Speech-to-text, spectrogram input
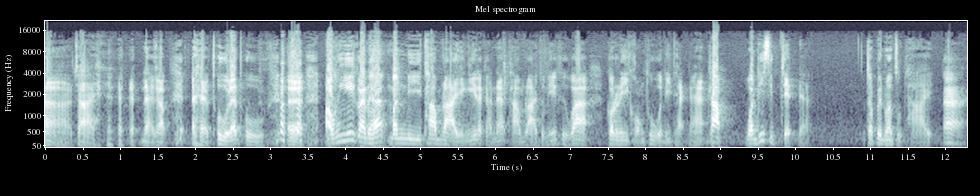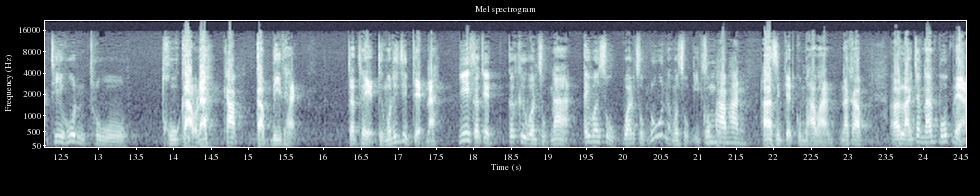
อ่าใช่ นะครับเอ่อถูและถูเออเอาอย่างนี้ก่อนนะฮะมันมีไทม์ไลน์อย่างนี้แล้วกันนะไทม์ไลน์ตัวนี้คือว่ากรณีของทูกับดีแท็นะฮะครับ วันที่ 17 เนี่ย จะเป็นวันสุดท้ายอ่าที่หุ้นทูทูเก่านะ ครับ กับ d t แทจะเทรดถึงวันที่ 17 นะ 27ก็คือวันศุกร์หน้าไอ้วันศุกร์วันศุกร์นู้นนะวันศุกร์อีกศุกุกมร์ภาพันธ์อ่า17กุมภาพันธ์นะครับอ่าหลังจากนั้นปุ๊บเนี่ย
